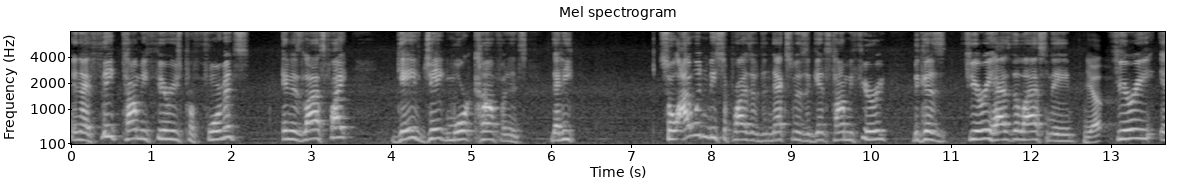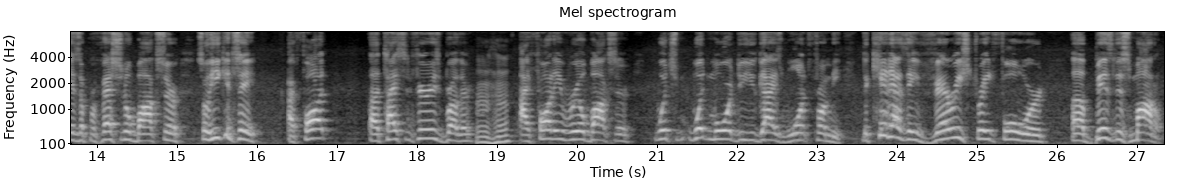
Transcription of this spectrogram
And I think Tommy Fury's performance in his last fight gave Jake more confidence that he. So I wouldn't be surprised if the next one is against Tommy Fury because Fury has the last name. Yep. Fury is a professional boxer, so he can say, "I fought uh, Tyson Fury's brother. Mm-hmm. I fought a real boxer. Which what more do you guys want from me?" The kid has a very straightforward uh, business model,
